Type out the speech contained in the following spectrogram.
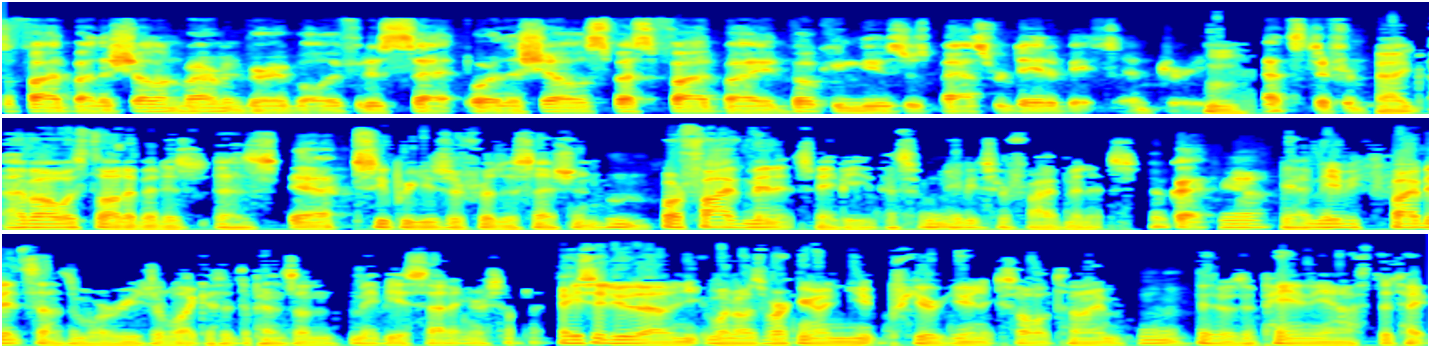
specified by the shell environment variable if it is set, or the shell is specified by invoking the user's password database entry. Hmm. That's different. I, I've always thought of it as, as Yeah. super user for the session Hmm. or five minutes maybe. That's maybe it's for five minutes. Okay. Yeah. Yeah, maybe five minutes sounds more reasonable. I guess it depends on maybe a setting or something. I used to do that when I was working on pure Unix all the time. Hmm. It was a pain in the ass to type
